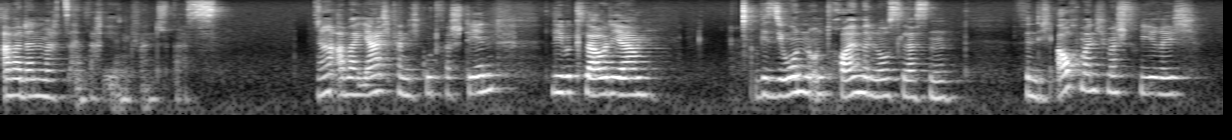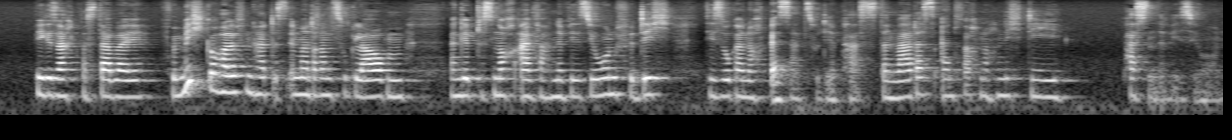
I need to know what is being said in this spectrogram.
aber dann macht es einfach irgendwann Spaß. Ja, aber ja, ich kann dich gut verstehen, liebe Claudia. Visionen und Träume loslassen finde ich auch manchmal schwierig. Wie gesagt, was dabei für mich geholfen hat, ist immer daran zu glauben, dann gibt es noch einfach eine Vision für dich, die sogar noch besser zu dir passt. Dann war das einfach noch nicht die passende Vision.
